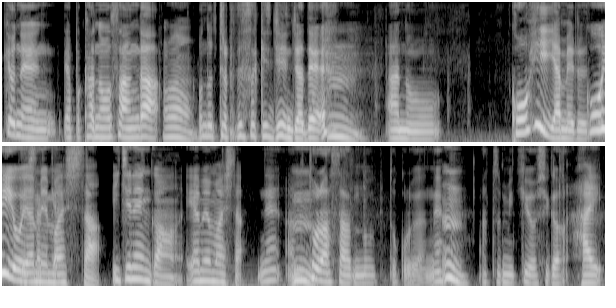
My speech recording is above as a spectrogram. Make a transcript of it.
去年やっぱ加納さんがうん。小野寺崎神社で、うん。あのコーヒーやめるコーヒーをやめましした。1年間やめました。ねあうん。の寅、さんのところやね。うん。渥美清がはい。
